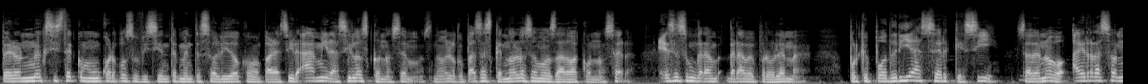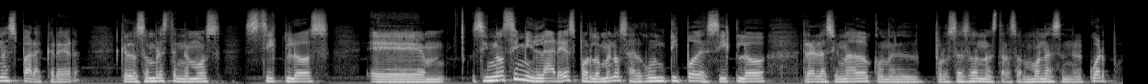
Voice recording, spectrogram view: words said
Pero no existe como un cuerpo suficientemente sólido como para decir, ah, mira, sí los conocemos, ¿no? Lo que pasa es que no los hemos dado a conocer. Ese es un gran, grave problema porque podría ser que sí. O sea, de nuevo, hay razones para creer que los hombres tenemos ciclos eh, si no similares, por lo menos algún tipo de ciclo relacionado con el proceso de nuestras hormonas en el cuerpo.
